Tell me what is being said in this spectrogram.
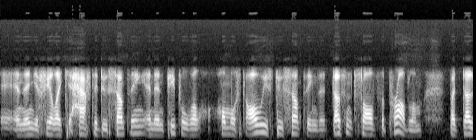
and then you feel like you have to do something, and then people will almost always do something that doesn't solve the problem, but does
